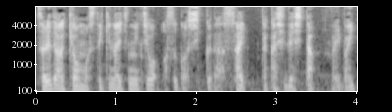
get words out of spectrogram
それでは今日も素敵な一日をお過ごしください。たかしでした。バイバイ。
